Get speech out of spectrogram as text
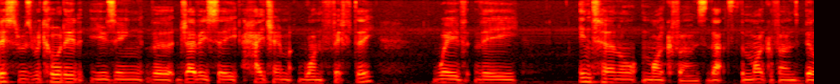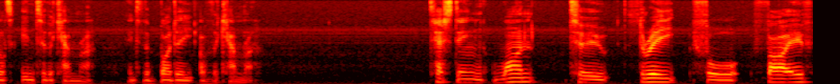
This was recorded using the JVC HM150 with the internal microphones. That's the microphones built into the camera, into the body of the camera. Testing one, two, three, four, five.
